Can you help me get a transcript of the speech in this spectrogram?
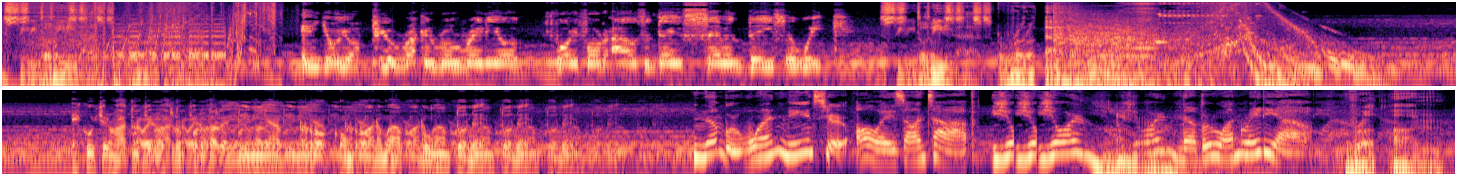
Sintonizas rock and roll radio 44 hours a day, 7 days a week. Sintonizas Rock On. Escúchenos a través de nuestro portal en línea rockconpanamá.net. Number one means you're always on top. You're, you're, you're number one radio. Rock On.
